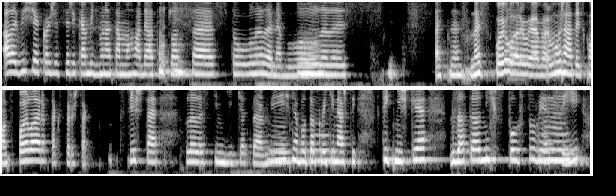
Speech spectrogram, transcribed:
Ale víš, jako, že si říkám, být ona tam mohla dát atlase s tou Lily, nebo mm. Lily s, s, ať nespoilerujeme, možná teď spoiler, tak se tak stižte Lily s tím dítětem, mm. víš, nebo to mm. květinář z té knížky je vzatelných spoustu věcí, mm.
